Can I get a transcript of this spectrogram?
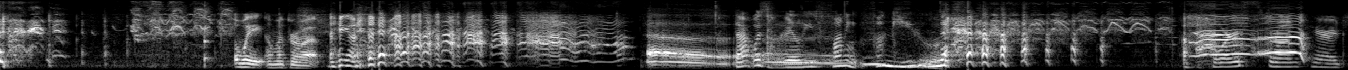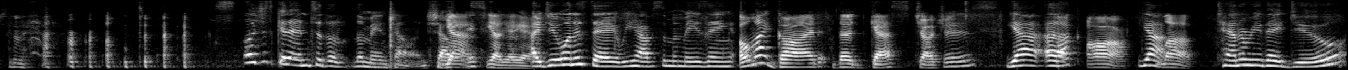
Oh, Wait, I'm gonna throw up. Hang on. that was really funny. Fuck you. A horse-drawn carriage to the Adirondacks. Let's just get into the the main challenge, shall Yes, we? yeah, yeah, yeah. I do want to say we have some amazing. oh my god, the guest judges. Yeah, uh, Fuck off. yeah. Love. Tanarive Due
